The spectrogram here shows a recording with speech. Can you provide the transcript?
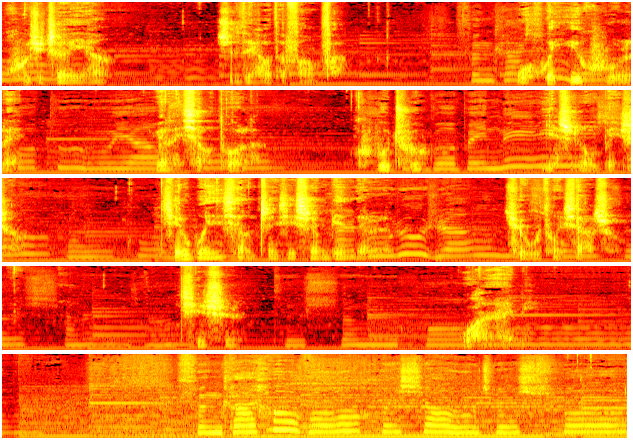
或许这样是最好的方法。我会欲哭无泪，原来笑多了，哭不出也是种悲伤。其实我很想珍惜身边的人，却无从下手。其实我很爱你。分开后我会笑着说，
